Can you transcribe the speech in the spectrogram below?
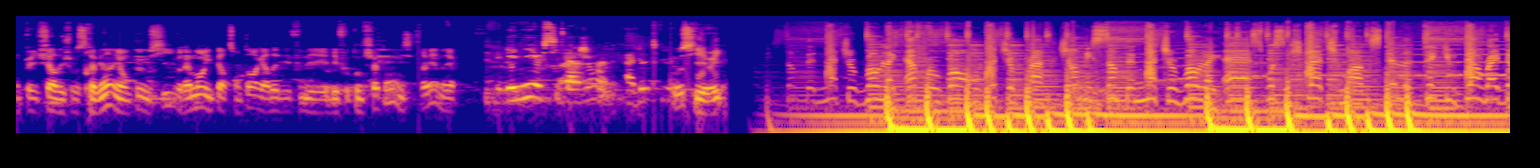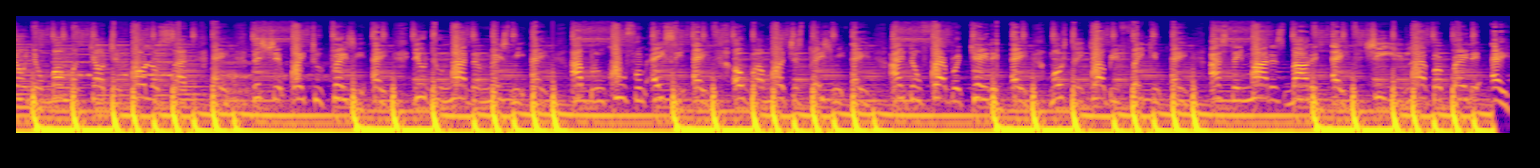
On peut y faire des choses très bien et on peut aussi vraiment y perdre son temps à regarder des, des, photos de chatons, mais c'est très bien d'ailleurs. Gagner aussi de l'argent à, d'autres. Aussi, oui. Show me something natural like ass with some stretch marks. Still take you down right on your mama couch in polo sock. Hey, this shit way too crazy. Hey, you do not amaze me. Hey, I blew cool from ACA. Obama just page me. Hey, I don't fabricate it. Hey, most of y'all be faking. Hey, I stay modest about it. Hey, she elaborated. Hey,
